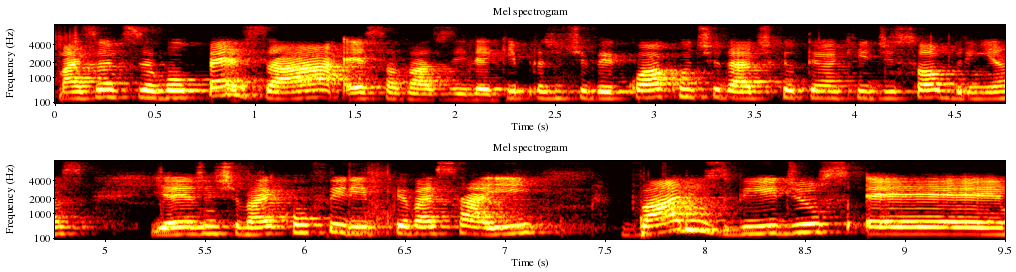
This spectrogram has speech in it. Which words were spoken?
Mas antes eu vou pesar essa vasilha aqui pra gente ver qual a quantidade que eu tenho aqui de sobrinhas. E aí a gente vai conferir, porque vai sair vários vídeos, é,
